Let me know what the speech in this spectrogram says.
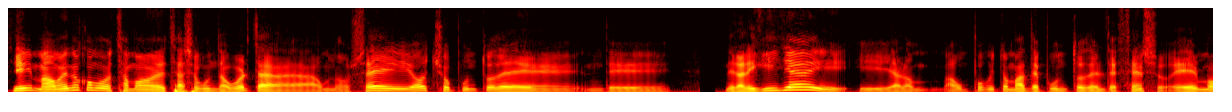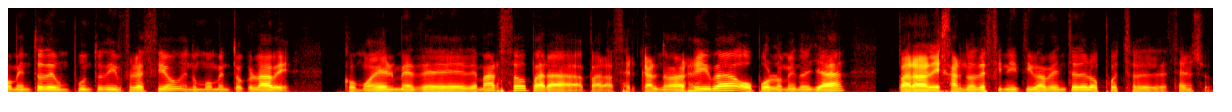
Sí, más o menos como estamos en esta segunda vuelta, a unos 6, 8 puntos de, de, de la liguilla y, y a, lo- a un poquito más de puntos del descenso. Es el momento de un punto de inflexión en un momento clave, como es el mes de, de marzo, para, para acercarnos arriba o por lo menos ya para alejarnos definitivamente de los puestos de descenso.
